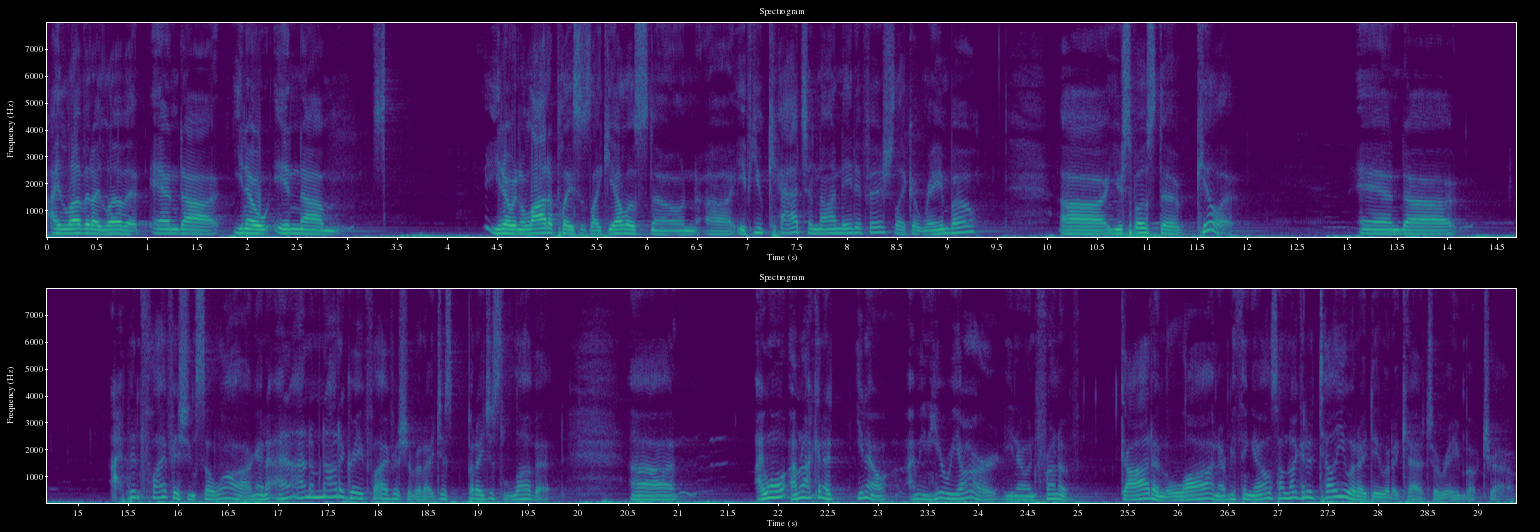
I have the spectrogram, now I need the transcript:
I love it. I love it. And, uh, you know, in, um, you know, in a lot of places like Yellowstone, uh, if you catch a non-native fish like a rainbow, uh, you're supposed to kill it. And uh, I've been fly fishing so long, and, I, I'm not a great fly fisher, but I just but I just love it. Uh, I won't. I'm not going to. You know. I mean, here we are. You know, in front of God and the law and everything else. I'm not going to tell you what I do when I catch a rainbow trout.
